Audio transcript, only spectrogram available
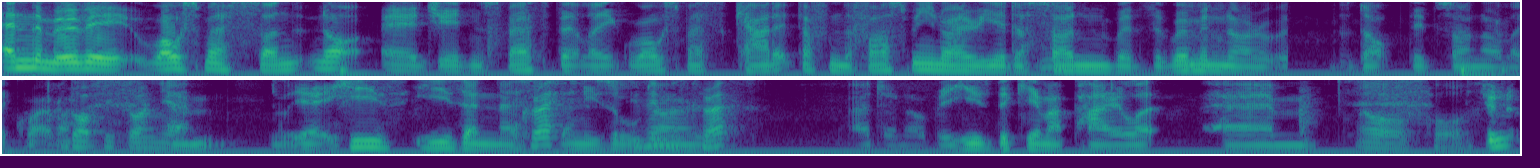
in the movie, Will Smith's son, not uh, Jaden Smith, but like Will Smith's character from the first one. You know how he had a son with the woman, or it was adopted son, or like whatever. Adopted son, yeah. Um, yeah, he's he's in this, Chris. and he's older. His name's Chris. I don't know, but he's became a pilot. Um, Oh, of course. Do you know,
